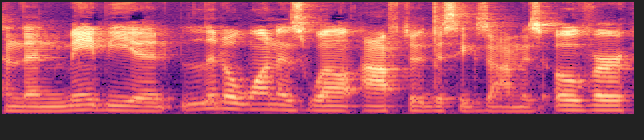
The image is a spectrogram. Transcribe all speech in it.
and then maybe a little one as well after this exam is over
